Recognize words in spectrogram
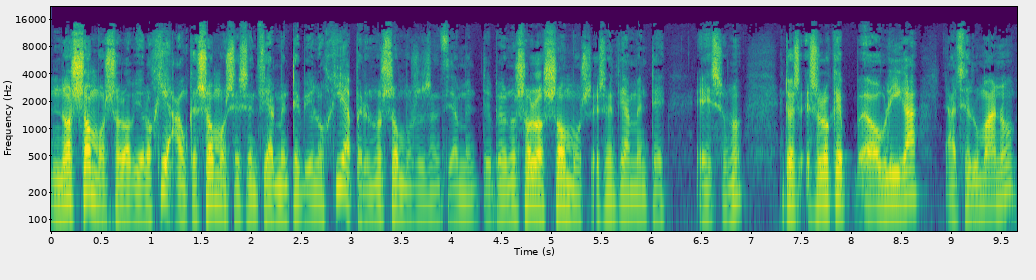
no somos solo biología, aunque somos esencialmente biología, pero no somos esencialmente, pero no solo somos esencialmente eso, ¿no? Entonces, eso es lo que obliga al ser humano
